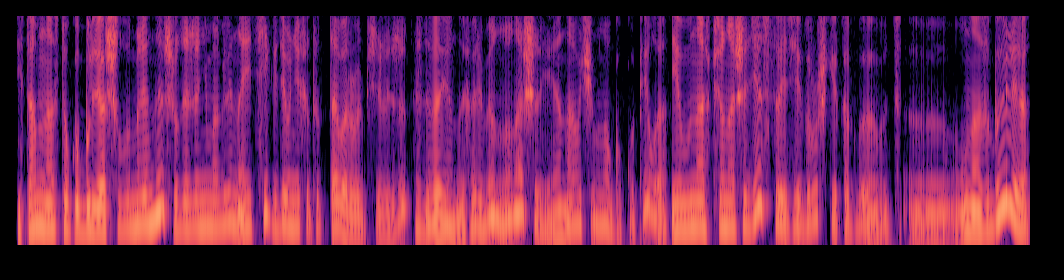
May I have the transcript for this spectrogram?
И там настолько были ошеломлены, что даже не могли найти, где у них этот товар вообще лежит с довоенных времен. Но нашли. И она очень много купила. И в наш, все наше детство эти игрушки как бы вот, э, у нас были.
